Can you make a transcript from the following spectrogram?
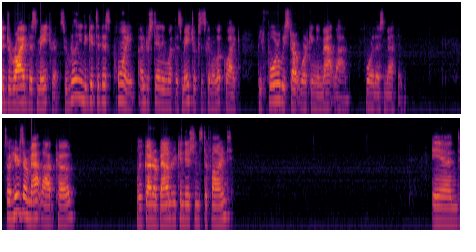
to derive this matrix. We really need to get to this point understanding what this matrix is going to look like before we start working in MATLAB for this method. So here's our MATLAB code. We've got our boundary conditions defined. And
